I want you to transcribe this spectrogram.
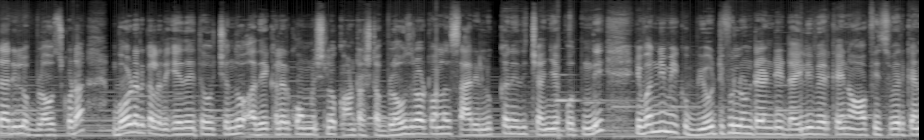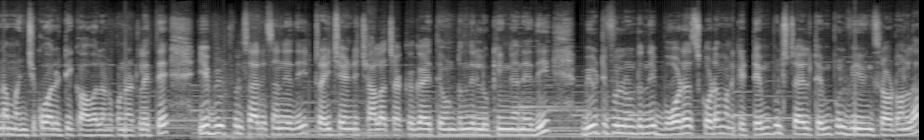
శారీలో బ్లౌజ్ కూడా బోర్డర్ కలర్ ఏదైతే వచ్చిందో అదే కలర్ కాంబినేషన్లో కాంట్రాస్ట్ బ్లౌజ్ రావడం వల్ల శారీ లుక్ అనేది చేంజ్ అయిపోతుంది. ఇవన్నీ మీకు బ్యూటిఫుల్ ఉంటాయండి. డైలీ వేర్కైనా ఆఫీస్ వేర్కైనా మంచి క్వాలిటీ కావాలనుకున్నట్లయితే ఈ బ్యూటిఫుల్ శారీస్ అనేది ట్రై చేయండి. చాలా చక్కగా అయితే ఉంటుంది లుకింగ్ అనేది. బ్యూటిఫుల్ ఉంటుంది. బోర్డర్స్ కూడా మనకి టెంపుల్ స్టైల్ టెంపుల్ వీవింగ్స్ రావడం వల్ల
